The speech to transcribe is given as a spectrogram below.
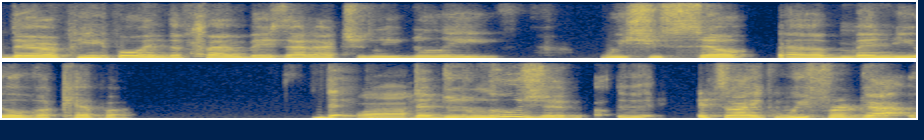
there are people in the fan base that actually believe we should sell uh, Mendy over Kepa. The, wow. the delusion. It's like we forgot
